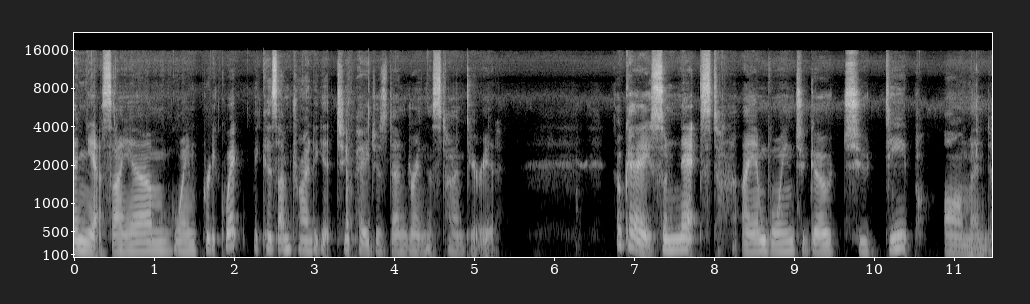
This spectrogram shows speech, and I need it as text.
And yes, I am going pretty quick because I'm trying to get two pages done during this time period. Okay, so next I am going to go to Deep Almond.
